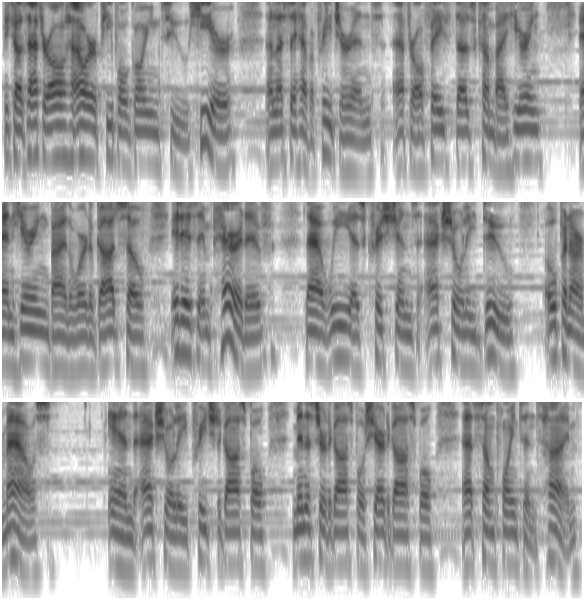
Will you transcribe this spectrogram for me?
because after all how are people going to hear unless they have a preacher and after all faith does come by hearing and hearing by the word of God so it is imperative that we as Christians actually do open our mouths and actually preach the gospel, minister the gospel, share the gospel at some point in time.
